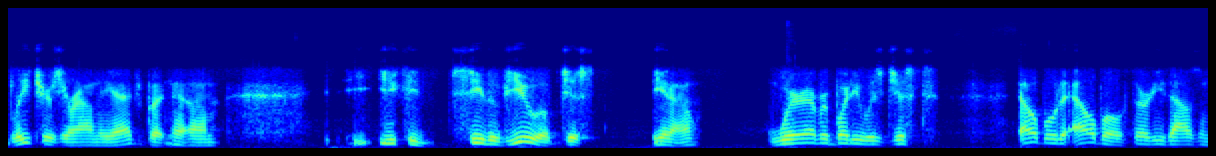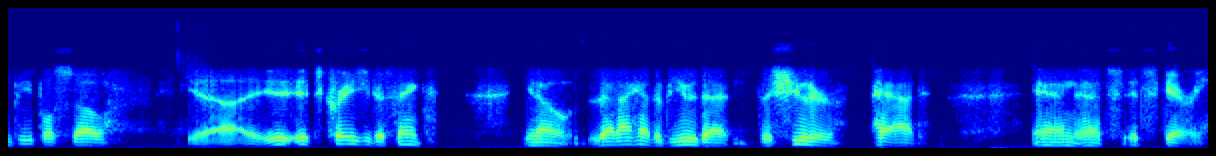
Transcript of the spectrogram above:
bleachers around the edge, but um, you could see the view of just, you know, where everybody was just elbow to elbow, thirty thousand people. So, yeah, it, it's crazy to think, you know, that I had the view that the shooter had, and it's it's scary.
